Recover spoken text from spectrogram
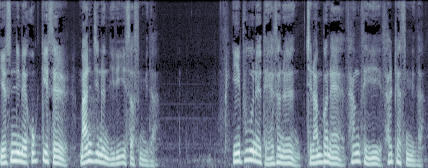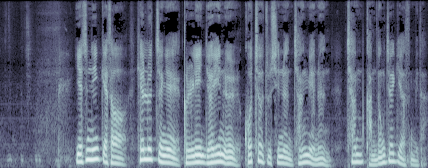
예수님의 옷깃을 만지는 일이 있었습니다. 이 부분에 대해서는 지난번에 상세히 살폈습니다. 예수님께서 혈루증에 걸린 여인을 고쳐주시는 장면은 참 감동적이었습니다.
